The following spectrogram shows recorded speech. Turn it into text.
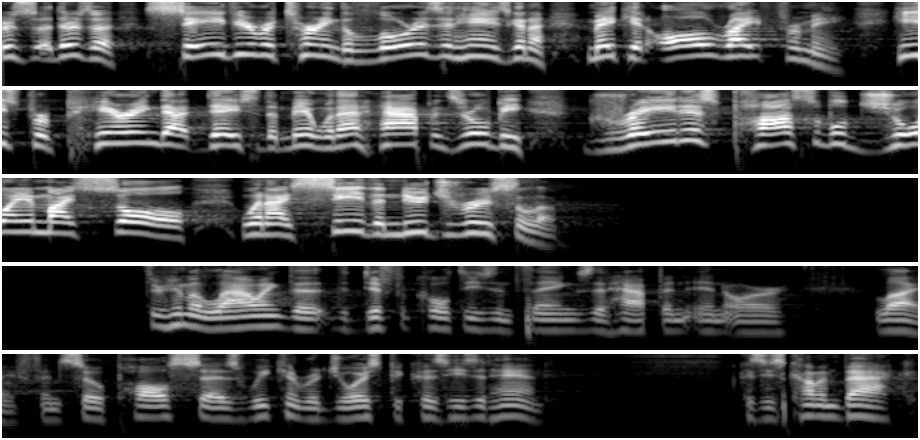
There's, there's a Savior returning. The Lord is at hand. He's going to make it all right for me. He's preparing that day so that, man, when that happens, there will be greatest possible joy in my soul when I see the New Jerusalem. Through Him allowing the, the difficulties and things that happen in our life. And so Paul says we can rejoice because He's at hand, because He's coming back,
